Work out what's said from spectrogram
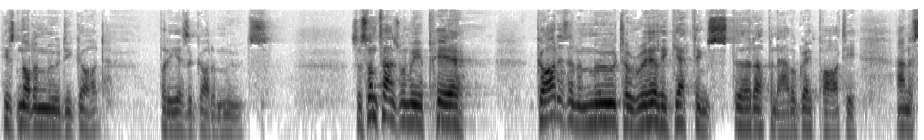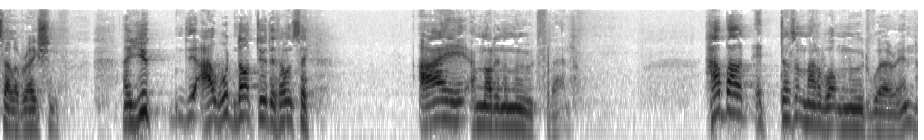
He's not a moody God, but he is a God of moods. So sometimes when we appear, God is in a mood to really get things stirred up and have a great party and a celebration. Now, you, I would not do this. I would say, I am not in the mood for that. How about it doesn't matter what mood we're in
